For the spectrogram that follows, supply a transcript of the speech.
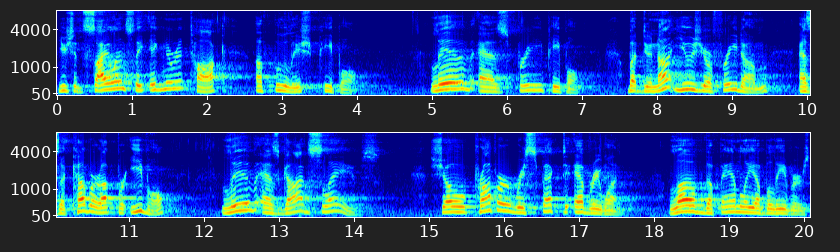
you should silence the ignorant talk of foolish people. Live as free people, but do not use your freedom as a cover up for evil. Live as God's slaves. Show proper respect to everyone. Love the family of believers.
